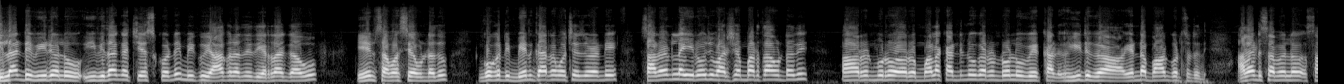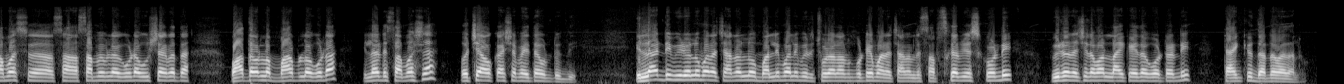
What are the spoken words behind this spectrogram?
ఇలాంటి వీడియోలు ఈ విధంగా చేసుకోండి. మీకు ఆకులు అనేది ఎర్రగా కావు ఏం సమస్య ఉండదు. ఇంకొకటి మెయిన్ కారణం వచ్చేది చూడండి. సడన్గా ఈరోజు వర్షం పడతా ఉంటుంది. రెండు మూడు మళ్ళీ కంటిన్యూగా రెండు రోజులు హీట్గా ఎండ బాగా కొడుతుంటుంది. అలాంటి సమయంలో సమస్య స- సమయంలో కూడా ఉష్ణోగ్రత వాతావరణ మార్పులో కూడా ఇలాంటి సమస్య వచ్చే అవకాశం అయితే ఉంటుంది. ఇలాంటి వీడియోలు మన ఛానల్లో మళ్ళీ మళ్ళీ మీరు చూడాలనుకుంటే మన ఛానల్ని సబ్స్క్రైబ్ చేసుకోండి. వీడియో నచ్చిన వాళ్ళు లైక్ అయితే కొట్టండి. థ్యాంక్ యూ ధన్యవాదాలు.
